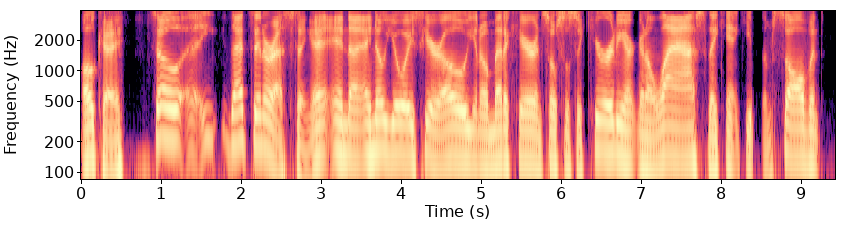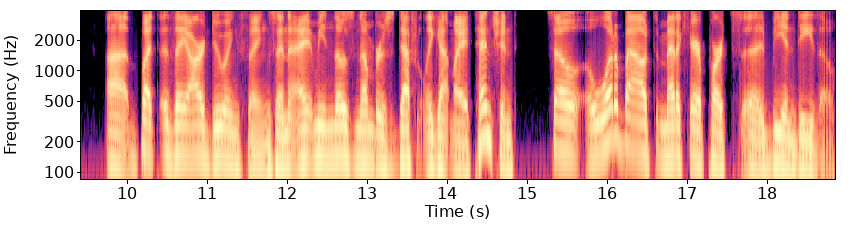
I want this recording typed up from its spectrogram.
Okay. So uh, that's interesting. And, and, I know you always hear, oh, you know, Medicare and Social Security aren't going to last. They can't keep them solvent. Uh, but they are doing things. And I mean, those numbers definitely got my attention. So, what about Medicare Parts uh, B and D, though?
